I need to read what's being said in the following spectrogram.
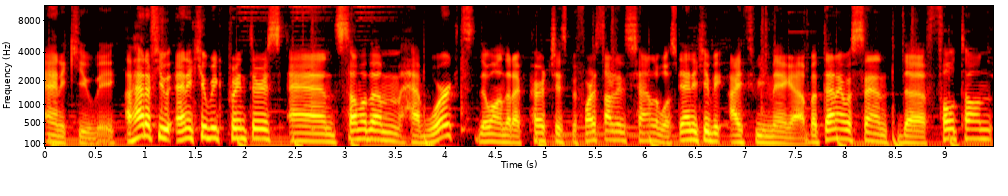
Anycubic. I've had a few Anycubic printers and some of them have worked. The one that I purchased before I started this channel was the Anycubic i3 Mega, but then I was sent the Photon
